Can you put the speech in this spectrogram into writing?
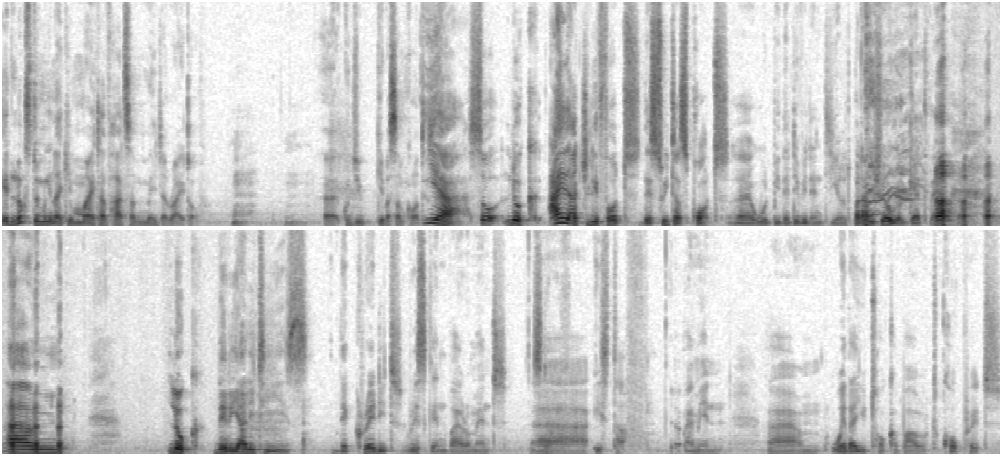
It looks to me like you might have had some major write-off. Mm -hmm. uh, could you give us some context? Yeah. So look, I actually thought the sweeter spot uh, would be the dividend yield, but I'm sure we'll get there. um, Look, the reality is the credit risk environment uh, is tough. I mean, um, whether you talk about corporate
